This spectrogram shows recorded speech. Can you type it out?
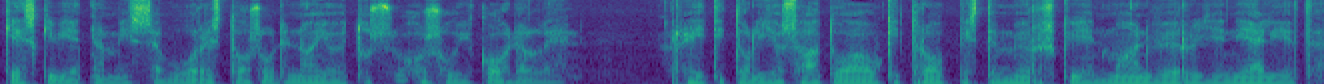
Keski-Vietnamissa vuoristoosuuden ajoitus osui kohdalleen. Reitit oli jo saatu auki trooppisten myrskyjen maanvyöryjen jäljiltä.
